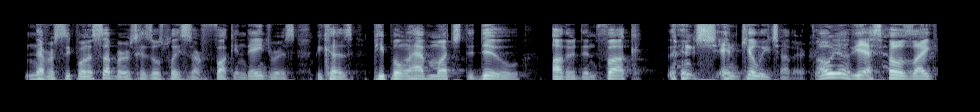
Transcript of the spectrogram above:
never sleep on the suburbs because those places are fucking dangerous because people don't have much to do other than fuck and, sh- and kill each other. Oh, yeah. yeah. So it's like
